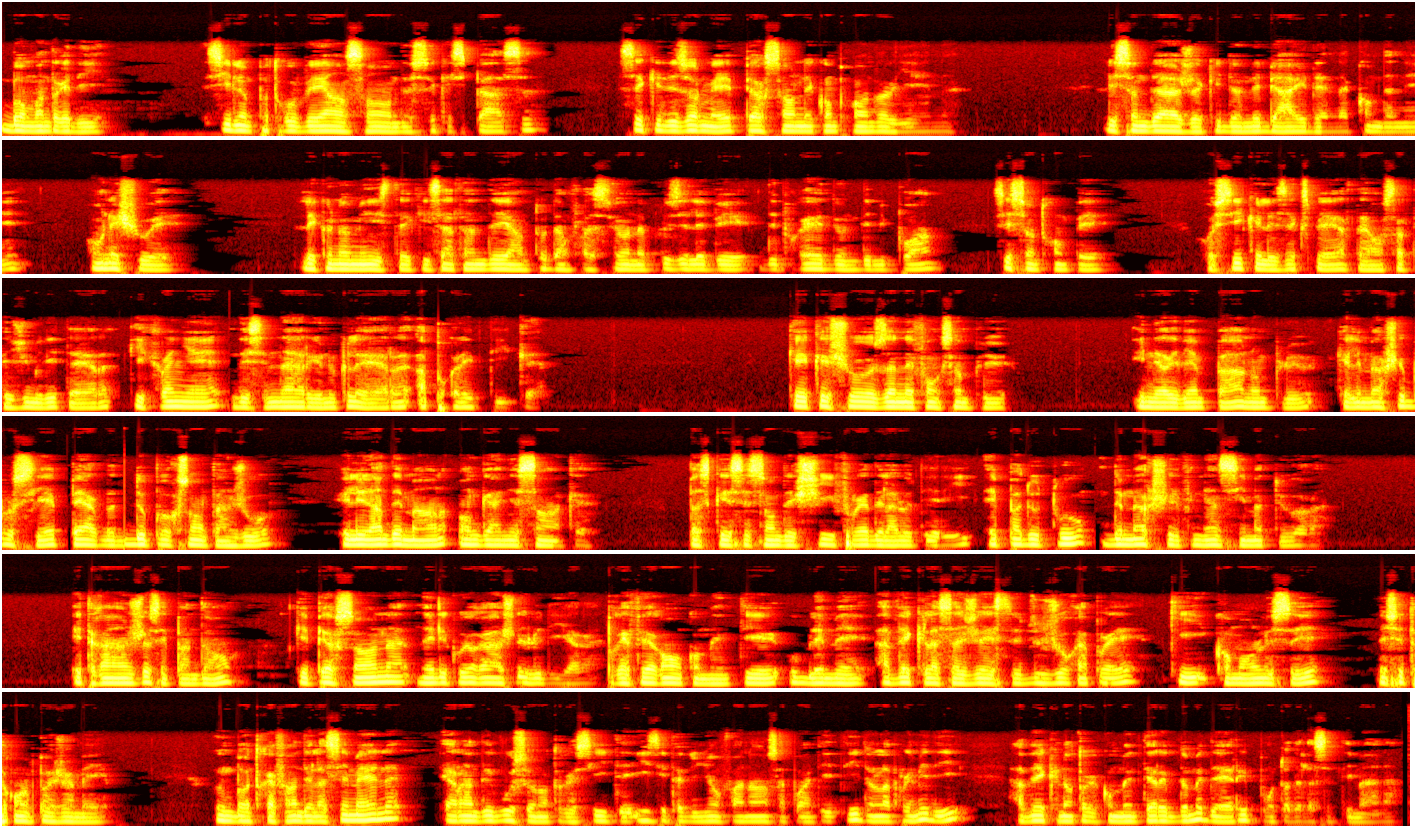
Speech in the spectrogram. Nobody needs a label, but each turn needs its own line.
Bon vendredi. Si l'on peut trouver un sens de ce qui se passe, c'est que désormais personne ne comprend rien. Les sondages qui donnaient Biden condamné ont échoué. L'économiste qui s'attendait à un taux d'inflation plus élevé de près d'un demi-point se sont trompés, aussi que les experts en stratégie militaire qui craignaient des scénarios nucléaires apocalyptiques. Quelque chose ne fonctionne plus. Il ne revient pas non plus que les marchés boursiers perdent 2% un jour et le lendemain on gagne 5 parce que ce sont des chiffres de la loterie et pas du tout des marchés financiers matures. Étrange cependant que personne n'ait le courage de le dire, préférant commenter ou blêmer avec la sagesse du jour après, qui, comme on le sait, ne se trompe jamais. Une bonne fin de la semaine et rendez-vous sur notre site easytradunionfinance.it dans l'après-midi avec notre commentaire hebdomadaire, il punto della settimana.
